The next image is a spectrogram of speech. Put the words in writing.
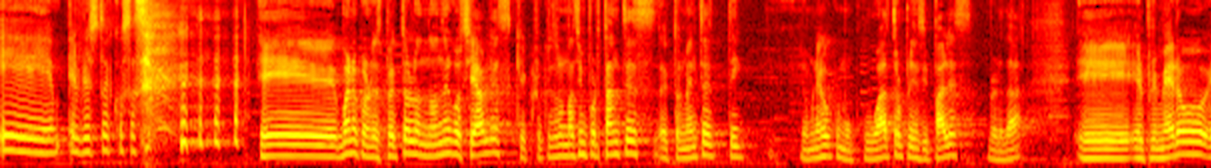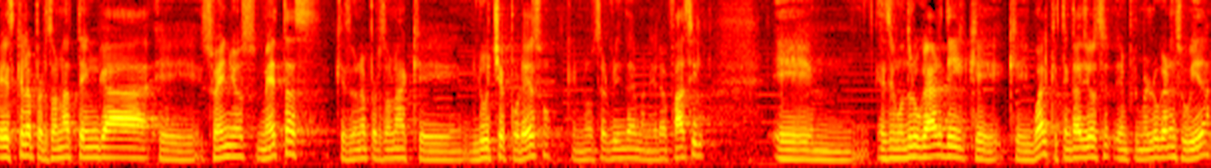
eh, el resto de cosas. Eh, bueno, con respecto a los no negociables, que creo que son los más importantes, actualmente yo manejo como cuatro principales, ¿verdad? Eh, el primero es que la persona tenga eh, sueños, metas, que sea una persona que luche por eso, que no se rinda de manera fácil. Eh, en segundo lugar, de que, que, igual, que tenga a Dios en primer lugar en su vida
